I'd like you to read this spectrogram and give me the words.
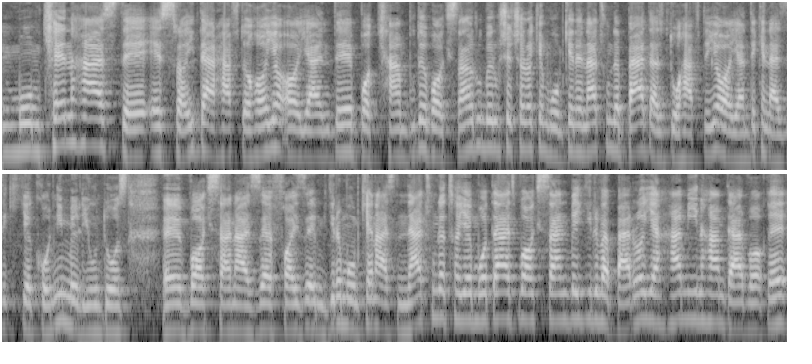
ممکن هست اسرائیل در هفته های آینده با کمبود واکسن روبرو شه چرا که ممکنه نتونه بعد از دو هفته آینده که نزدیک یک میلیون دوز واکسن از فایزر می‌گیره ممکن است نتونه تا یه مدت واکسن بگیره و برای همین هم در واقع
